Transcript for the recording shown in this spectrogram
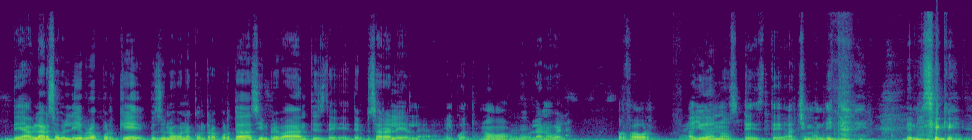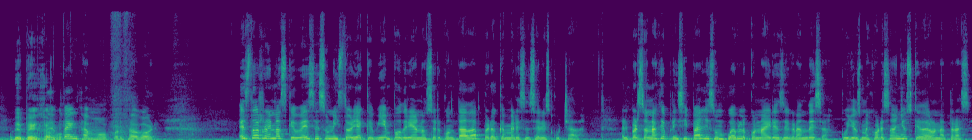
de, hablar sobre el libro porque pues una buena contraportada siempre va antes de, de empezar a leer la, el cuento, ¿no? O, o, la novela. Por favor, ayúdanos, este, archimandita de, de no sé qué, de Pénjamo. De Pénjamo, por favor. Estas ruinas que ves es una historia que bien podría no ser contada, pero que merece ser escuchada. El personaje principal es un pueblo con aires de grandeza, cuyos mejores años quedaron atrás,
